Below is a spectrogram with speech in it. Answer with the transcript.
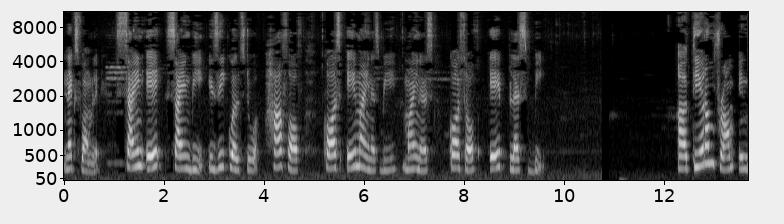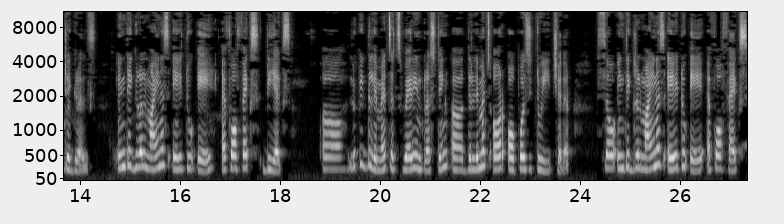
Next formula. Sin A sin B is equals to half of cos A minus B minus cos of A plus B. A theorem from integrals. Integral minus a to a f of x dx. Uh, look at the limits. It's very interesting. Uh, the limits are opposite to each other so integral minus a to a f of x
